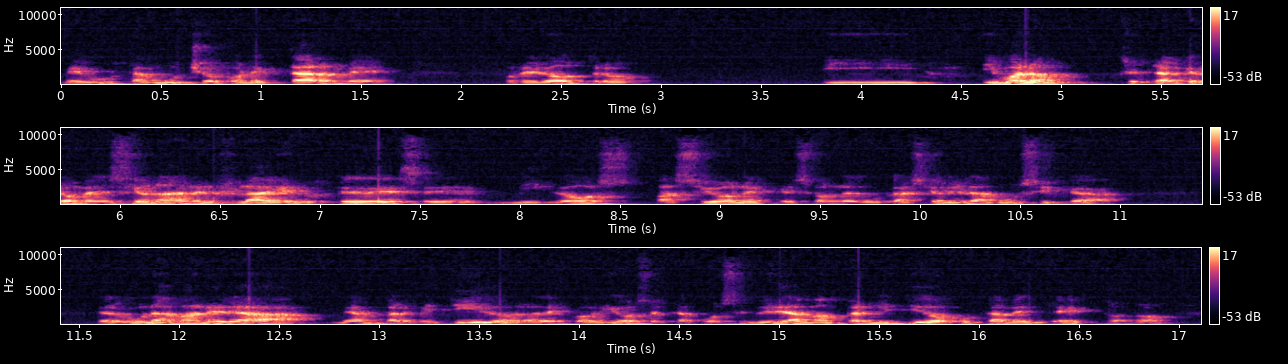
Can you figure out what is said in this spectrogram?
Me gusta mucho conectarme con el otro. Y, bueno, ya que lo mencionan en el flyer ustedes, eh, mis dos pasiones, que son la educación y la música, de alguna manera me han permitido, agradezco a Dios esta posibilidad, me han permitido justamente esto, ¿no?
